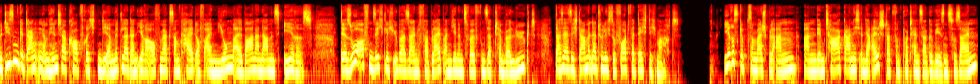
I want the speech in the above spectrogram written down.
Mit diesem Gedanken im Hinterkopf richten die Ermittler dann ihre Aufmerksamkeit auf einen jungen Albaner namens Eris, der so offensichtlich über seinen Verbleib an jenem 12. September lügt, dass er sich damit natürlich sofort verdächtig macht. Iris gibt zum Beispiel an, an dem Tag gar nicht in der Altstadt von Potenza gewesen zu sein.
